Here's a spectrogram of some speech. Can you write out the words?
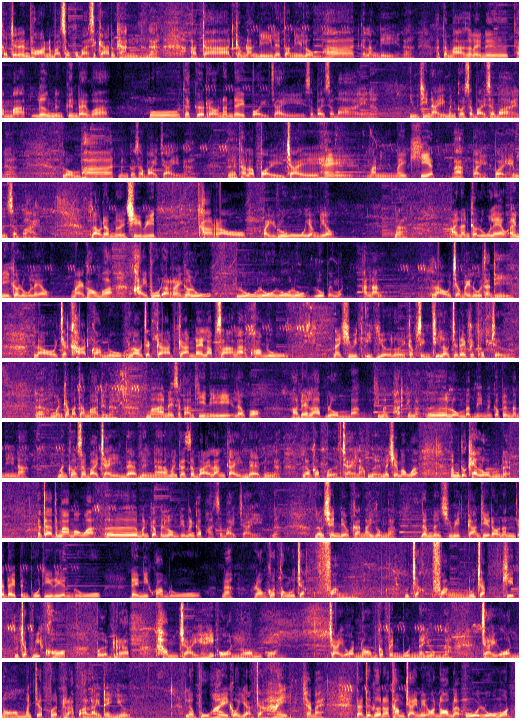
ก็เจริญพรบาสกบาสิกาทุกท่านนะอากาศกำลังดีเลยตอนนี้ลมพัดกำลังดีนะอาตมาก็เลยนึกธรรมะเรื่องหนึ่งขึ้นได้ว่าโอ้ถ้าเกิดเรานั้นได้ปล่อยใจสบายๆนะอยู่ที่ไหนมันก็สบายๆนะลมพัดมันก็สบายใจนะถ้าเราปล่อยใจให้มันไม่เครียดมากไป ปล่อยให้มันสบาย เราดำเนินชีวิตถ้าเราไปรู้อย่างเดียวนะ ไอ้นั่นก็รู้แล้ว ไอ้นี่ก็รู้แล้ว หมายความว่าใครพูดอะไรก็รู้ รู้รู้รู้รู้รู้ไปหมด อันนั้นเราจะไม่รู้ทันที เราจะขาดความรู้ เราจะขาดการได้รับสาระความรู้ในชีวิตอีกเยอะเลย กับสิ่งที่เราจะได้ไปพบเจอนะเหมือนกับอาตมาเนี่ยนะมาในสถานที่นี้แล้วก็ เอาได้รับลมบ้างที่มันพัดขึ้นมา เออลมแบบนี้มันก็เป็นแบบนี้นะ มันก็สบายใจอีกแบบหนึ่งนะ มันก็สบายร่างกายอีกแบบหนึ่งนะเราก็เปิดใจรับหน่อย ไม่ใช่มองว่ามันก็แค่ลมนะแต่ถ้าอาตมามองว่า เออ มันก็เป็นลมที่มันก็พัดสบายใจนะเราเช่นเดียวกันนะโยมนะดำเนินชีวิตการที่เรานั้นจะได้เป็นผู้ที่เรียนรู้ ได้มีความรู้นะเราก็ต้องรู้จักฟัง รู้จักฟัง รู้จักคิด รู้จักวิเคราะห์ เปิดรับทำใจให้อ่อนน้อมก่อน ใจอ่อนน้อมก็เป็นบุญนะโยมนะ ใจอ่อนน้อมมันจะเปิดรับอะไรได้เยอะ แล้วผู้ให้ก็อยากจะให้ใช่ไหมแต่ถ้าเกิดเราทำใจไม่อ่อนน้อมแหละโอ้ยรู้หมด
